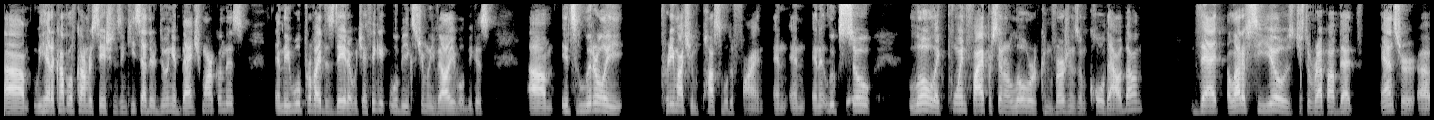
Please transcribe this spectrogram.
Um, we had a couple of conversations, and he said they're doing a benchmark on this, and they will provide this data, which I think it will be extremely valuable because um, it's literally pretty much impossible to find, and and and it looks so low, like 0.5% or lower conversions on cold outbound that a lot of CEOs, just to wrap up that answer, uh,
